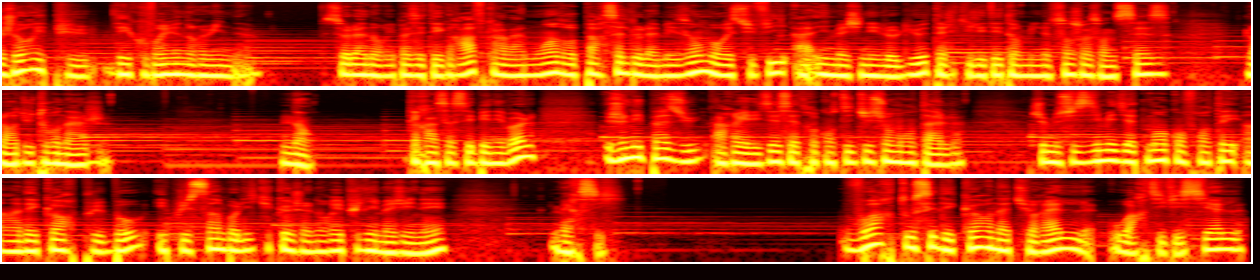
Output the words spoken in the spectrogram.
J'aurais pu découvrir une ruine. Cela n'aurait pas été grave car la moindre parcelle de la maison m'aurait suffi à imaginer le lieu tel qu'il était en 1976 lors du tournage. Non. Grâce à ces bénévoles, je n'ai pas eu à réaliser cette reconstitution mentale. Je me suis immédiatement confronté à un décor plus beau et plus symbolique que je n'aurais pu l'imaginer. Merci. Voir tous ces décors naturels ou artificiels,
